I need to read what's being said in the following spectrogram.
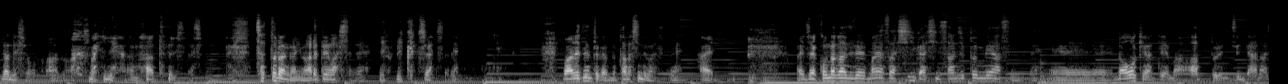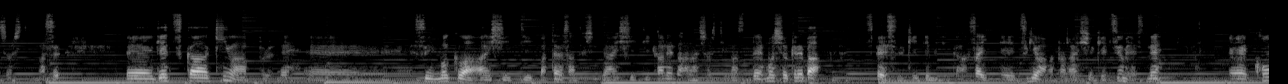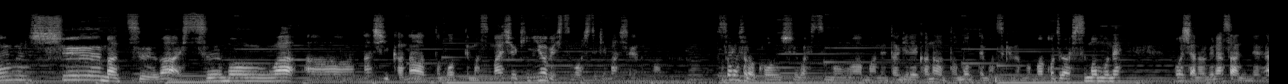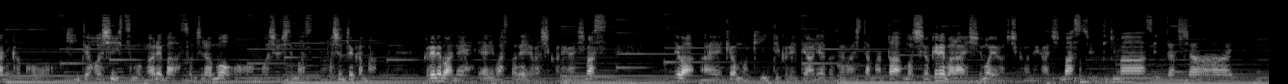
なんでしょう？あの、まあ、いいや、まあ、後でしましょう。チャット欄が今荒れてましたね。いや、びっくりしましたね。割れてるとか楽しんでましたね。はい。はい、じゃあこんな感じで毎朝7時から7時30分目安にね、えー、まあ、大きなテーマ、アップルについて話をしています。えー、月火金はアップルね、えー、水木は ICT、まあ、太陽さんと一緒に ICT 関連の話をしていますので、もしよければスペースで聞いてみてください。えー、次はまた来週月曜日ですね。えー、今週末は質問はなしかなと思ってます。毎週金曜日質問してきましたけども、そろそろ今週は質問はまあネタ切れかなと思ってますけども、まあ、こちら質問もね、もしあの皆さんにね、何かこう聞いてほしい質問があれば、そちらも募集してます。募集というかまあ、くれればね、やりますのでよろしくお願いします。では、えー、今日も聞いてくれてありがとうございました。また、もしよければ来週もよろしくお願いします。じゃ行ってきます。いってらっしゃい。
